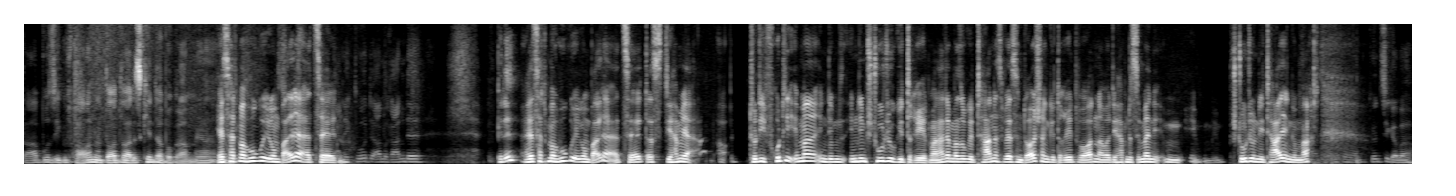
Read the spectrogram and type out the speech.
barbusigen Frauen und dort war das Kinderprogramm. Ja. Jetzt hat mal Hugo Egon Balder erzählt. Anekdote am Rande. Bitte? Jetzt hat mal Hugo Egon Balder erzählt, dass die haben ja Tutti Frutti immer in dem, in dem Studio gedreht. Man hat immer so getan, als wäre es in Deutschland gedreht worden, aber die haben das immer im, im Studio in Italien gemacht. Günstiger war.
